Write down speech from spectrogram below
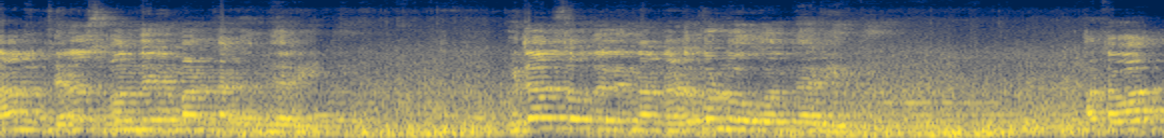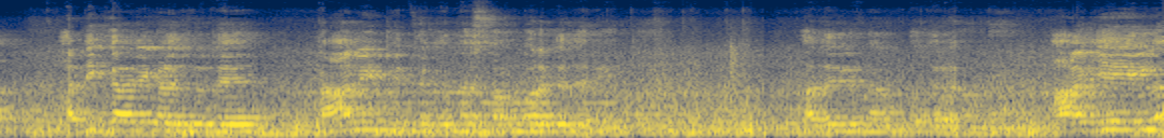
ನಾನು ಜನಸ್ಪಂದನೆ ಮಾಡ್ತಕ್ಕಂಥ ರೀತಿ. ವಿಧಾನಸೌಧದಲ್ಲಿ ನಾನು ನಡ್ಕೊಂಡು ಹೋಗುವಂಥ ರೀತಿ. ಅಥವಾ ಅಧಿಕಾರಿಗಳ ಜೊತೆ ನಾನಿಟ್ಟಿರ್ತಕ್ಕಂಥ ಸಂಪರ್ಕದ ರೀತಿ. ಅದರಲ್ಲಿ ನಾನು ಬದಲಾವಣೆ. ಹಾಗೇ ಇಲ್ಲ,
